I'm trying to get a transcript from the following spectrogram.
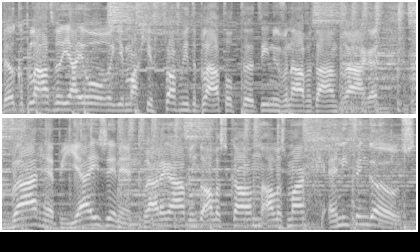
welke plaat wil jij horen? Je mag je favoriete plaat tot eh, 10 uur vanavond aanvragen. Waar heb jij zin in? Vrijdagavond, alles kan, alles mag, anything goes.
